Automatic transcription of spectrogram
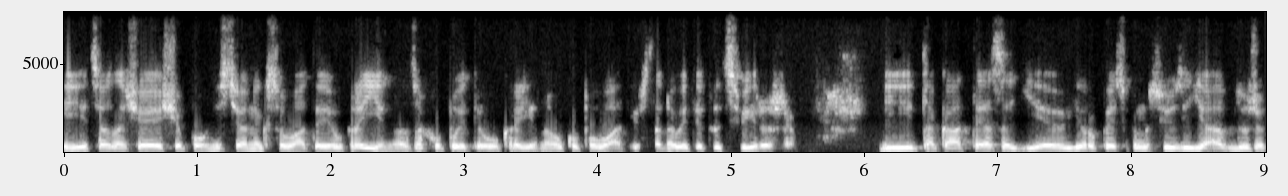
і це означає, що повністю анексувати Україну, захопити Україну, окупувати і встановити тут свій режим. І така теза є в європейському союзі. Я дуже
